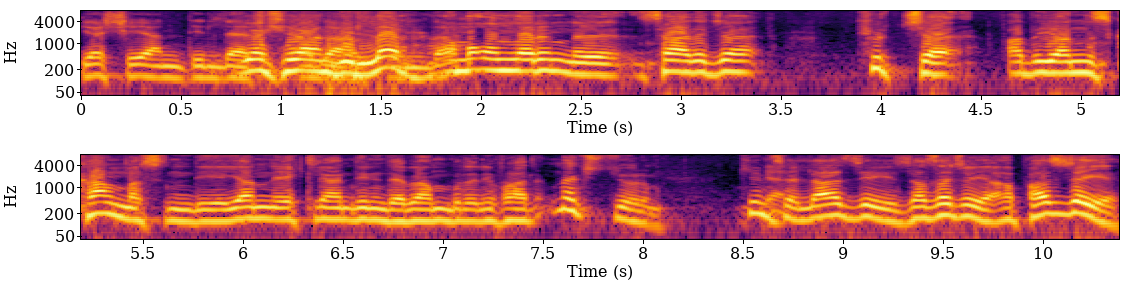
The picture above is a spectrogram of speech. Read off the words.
yaşayan diller yaşayan diller altında. ama onların e, sadece Kürtçe adı yalnız kalmasın diye yanına eklendiğini de ben buradan ifade etmek istiyorum. Kimse Yani. Lazca'yı, Zazaca'yı, Apazca'yı e,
